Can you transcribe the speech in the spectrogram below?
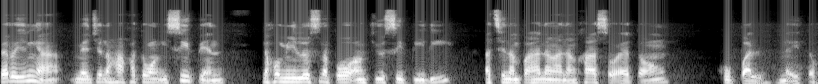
Pero yun nga, medyo nakakatuwang isipin na kumilos na po ang QCPD at sinampahan na nga ng kaso etong kupal na ito.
